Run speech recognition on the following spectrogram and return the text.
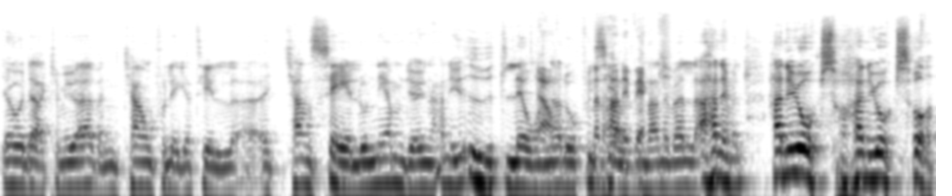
Ja, och där kan vi ju även kanske lägga till, eh, Cancelo nämnde jag ju, han är ju utlånad ja, officiellt. Han är, han är, väl, han är, väl, han är ju också, han är ju också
